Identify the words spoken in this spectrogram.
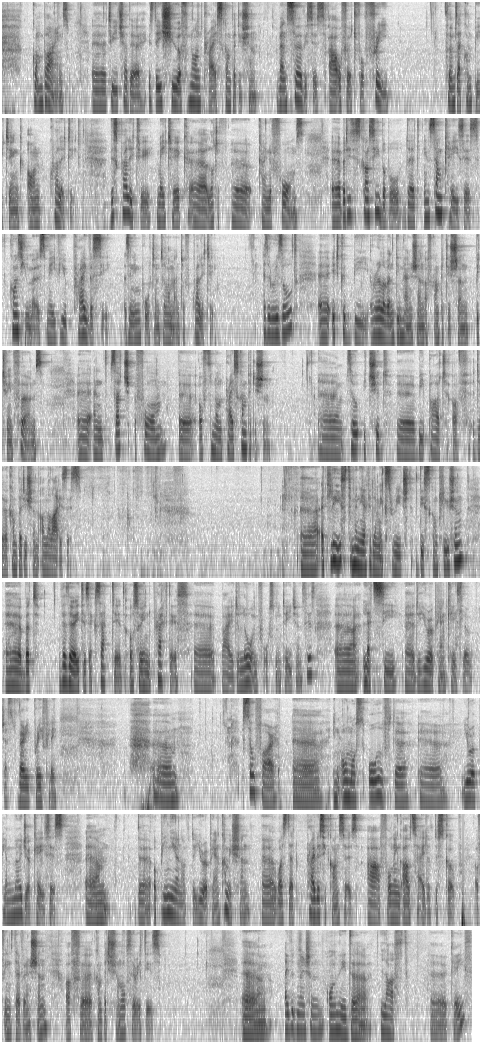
combines uh, to each other is the issue of non-price competition. When services are offered for free, firms are competing on quality. This quality may take a lot of uh, kind of forms. Uh, but it is conceivable that in some cases, consumers may view privacy as an important element of quality. As a result, uh, it could be a relevant dimension of competition between firms uh, and such a form uh, of non-price competition. Uh, so it should uh, be part of the competition analysis. Uh, at least many academics reached this conclusion, uh, but whether it is accepted also in the practice uh, by the law enforcement agencies, uh, let's see uh, the European case law just very briefly. Um, so far, uh, in almost all of the European merger cases, um, the opinion of the European Commission uh, was that privacy concerns are falling outside of the scope of intervention of uh, competition authorities. Uh, I would mention only the last uh, case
